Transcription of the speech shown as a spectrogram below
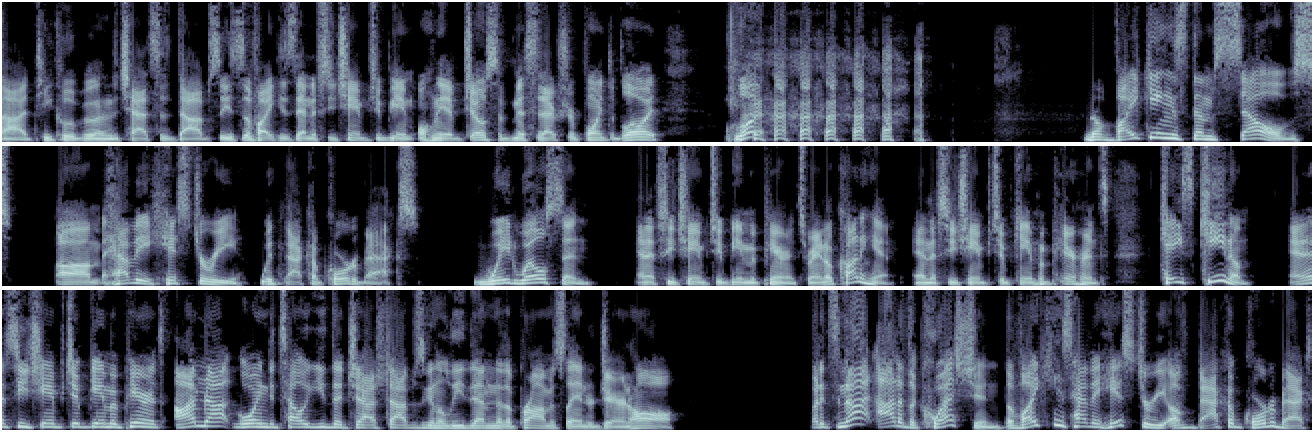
uh, T. Kluber in the chat says Dobbs leads the Vikings NFC Championship game. Only if Joseph missed an extra point to blow it. Look, the Vikings themselves um, have a history with backup quarterbacks. Wade Wilson, NFC Championship game appearance. Randall Cunningham, NFC Championship game appearance. Case Keenum, NFC Championship game appearance. I'm not going to tell you that Josh Dobbs is going to lead them to the promised land or Jaren Hall, but it's not out of the question. The Vikings have a history of backup quarterbacks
